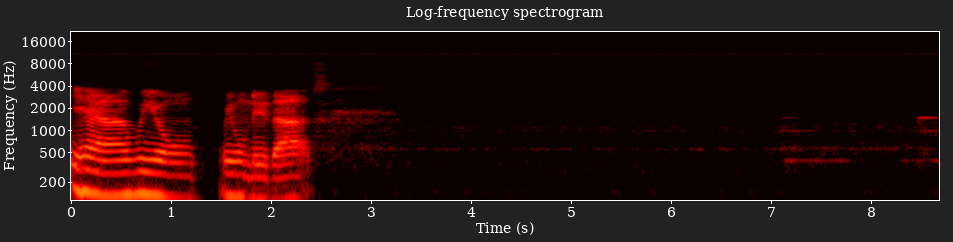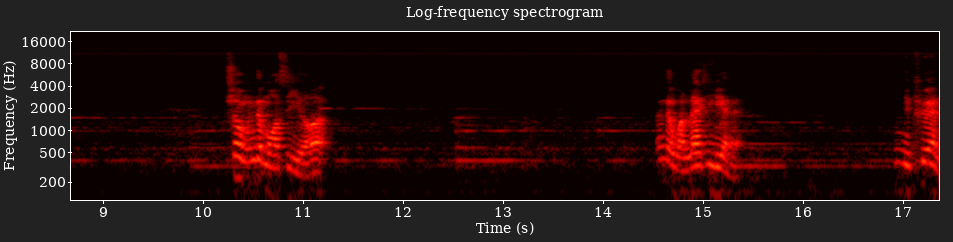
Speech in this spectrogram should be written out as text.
Yeah, we all we all knew that. ชอบมึงตั้งแต่ม .4 แล้วอะตั้งแต่วันแรกที่เรียนอะไม่มีเพื่อน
